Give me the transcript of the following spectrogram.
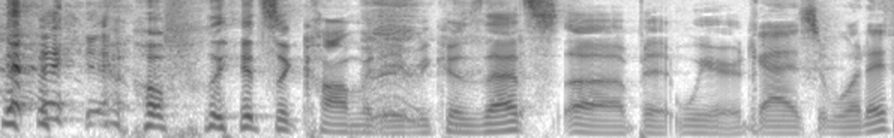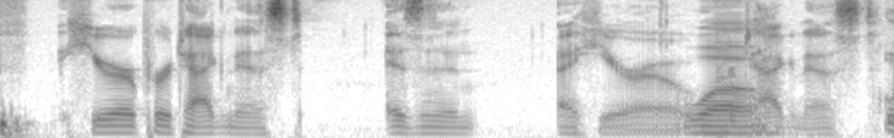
hopefully it's a comedy because that's uh, a bit weird. Guys, what if hero protagonist isn't a hero Whoa. protagonist? Ooh.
